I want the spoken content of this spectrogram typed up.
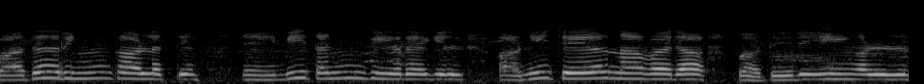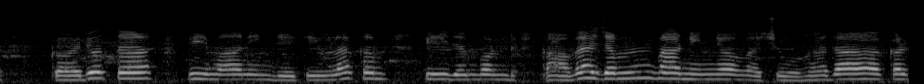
പതറിങ്കളത്തിൽ നബി തൻ പിറകിൽ അണി ചേർന്നവരാ ബദരീങ്ങൾ. കരുത്ത വിമാനിന്റെ തിളക്കം വീരം കൊണ്ട് കവചം പണിഞ്ഞവ ശുഹതാക്കൾ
